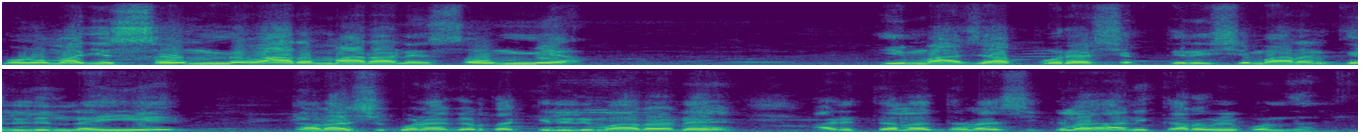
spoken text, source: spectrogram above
म्हणून माझी सौम्य मार मारहाण आहे सौम्य. ही माझ्या पुऱ्या शक्तीनिशी मारहाण केलेली नाही आहे धडा शिकवण्याकरता केलेली मारहाण आहे आणि त्याला धडा शिकला आणि कारवाई पण झाली.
